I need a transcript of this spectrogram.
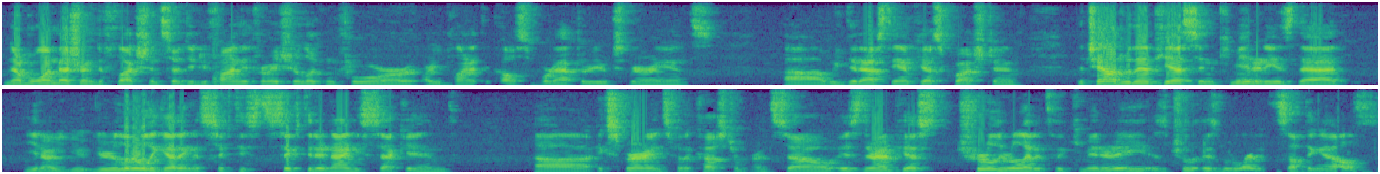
number one, measuring deflection. So, did you find the information you're looking for? Are you planning to call support after your experience? Uh, we did ask the NPS question the challenge with NPS in community is that you know you, are literally getting a 60, 60 to 90 second uh, experience for the customer. And so, is their NPS truly related to the community? Is it truly is it related to something else?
